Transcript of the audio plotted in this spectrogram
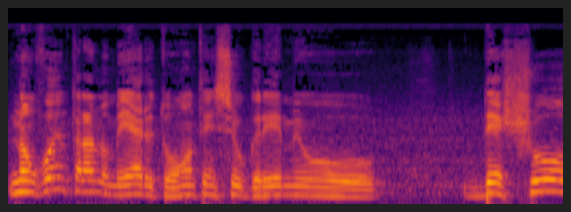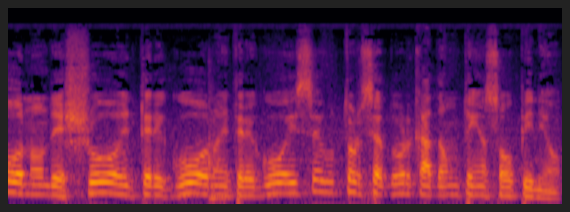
Não vou entrar no mérito ontem se o Grêmio deixou, não deixou, entregou, não entregou. Isso é o torcedor, cada um tem a sua opinião.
